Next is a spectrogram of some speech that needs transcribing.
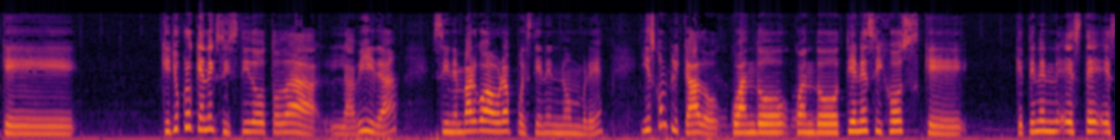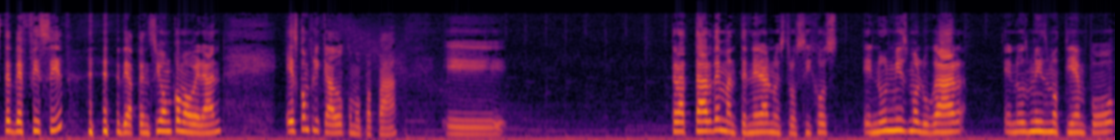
que, que yo creo que han existido toda la vida, sin embargo ahora pues tienen nombre y es complicado cuando, cuando tienes hijos que, que tienen este, este déficit de atención, como verán. Es complicado como papá eh, tratar de mantener a nuestros hijos en un mismo lugar, en un mismo tiempo.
